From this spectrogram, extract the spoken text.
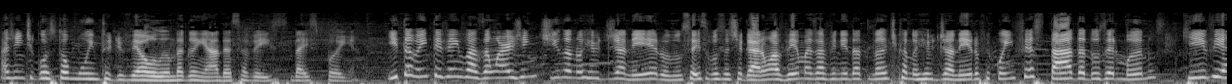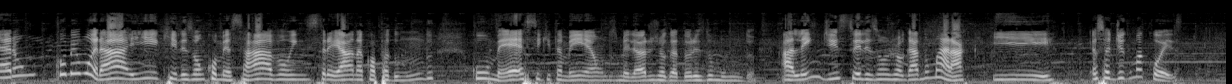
a gente gostou muito de ver a Holanda ganhar dessa vez da Espanha. E também teve a invasão argentina no Rio de Janeiro. Não sei se vocês chegaram a ver, mas a Avenida Atlântica no Rio de Janeiro ficou infestada dos hermanos que vieram comemorar aí que eles vão começar, vão estrear na Copa do Mundo com o Messi, que também é um dos melhores jogadores do mundo. Além disso, eles vão jogar no Maraca. E eu só digo uma coisa.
